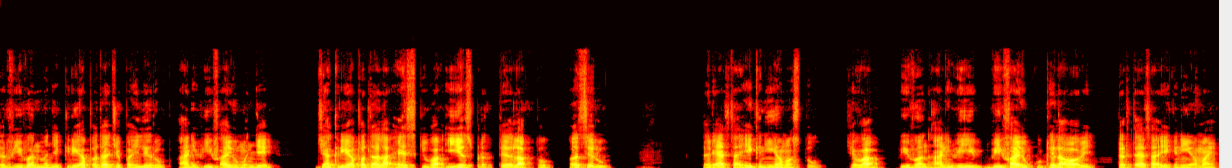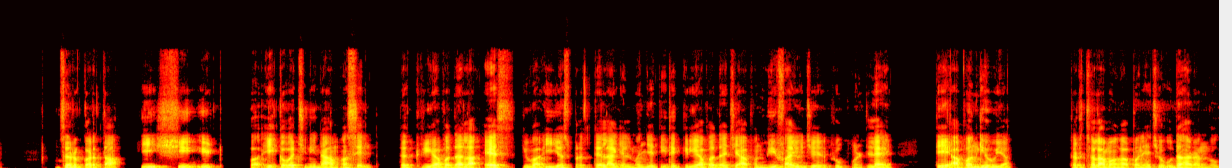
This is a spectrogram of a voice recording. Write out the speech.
तर व्ही वन म्हणजे क्रियापदाचे पहिले रूप आणि व्ही फाईव्ह म्हणजे ज्या क्रियापदाला एस किंवा ई एस प्रत्यय लागतो असे रूप. तर याचा एक नियम असतो. जेव्हा व्ही वन आणि व्ही व्ही फाईव्ह कुठे लावावे तर त्याचा एक नियम आहे. जर करता ही शी इट व एकवचनी नाम असेल तर क्रियापदाला एस किंवा ई एस प्रत्यय लागेल. म्हणजे तिथे क्रियापदाचे आपण व्ही फाईव्ह जे रूप म्हटले आहे ते आपण घेऊया. तर चला मग आपण याचे उदाहरण बघू.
